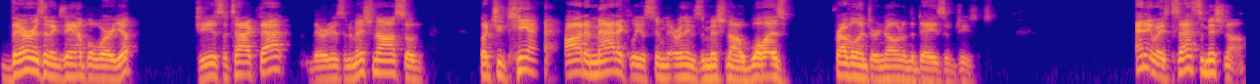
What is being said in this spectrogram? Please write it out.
there is an example where, yep, Jesus attacked that. There it is in the Mishnah. So, but you can't automatically assume that everything in the Mishnah was prevalent or known in the days of Jesus. Anyways, that's the Mishnah.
